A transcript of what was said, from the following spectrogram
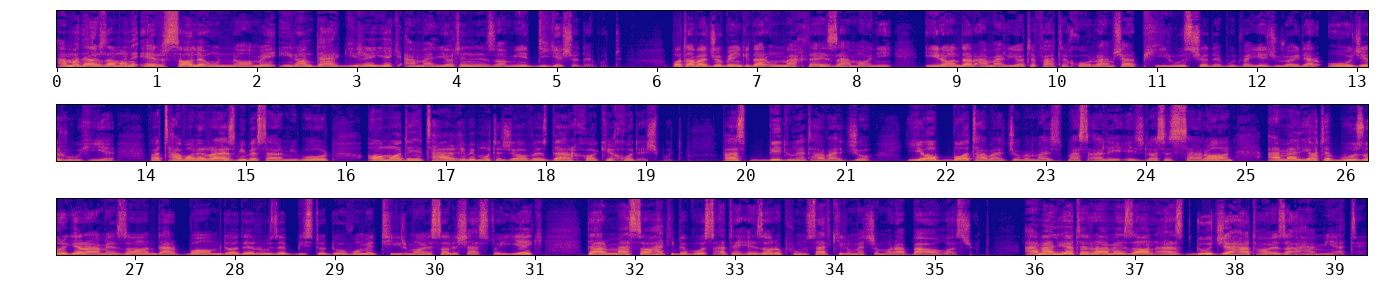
اما در زمان ارسال اون نامه ایران درگیر یک عملیات نظامی دیگه شده بود. با توجه به اینکه در اون مقطع زمانی ایران در عملیات فتح خرمشهر پیروز شده بود و یه جورایی در اوج روحیه و توان رزمی به سر می برد آماده تعقیب متجاوز در خاک خودش بود. پس بدون توجه یا با توجه به مسئله اجلاس سران عملیات بزرگ رمضان در بامداد روز 22 تیر ماه سال 61 در مساحتی به وسعت 1500 کیلومتر مربع آغاز شد. عملیات رمضان از دو جهت حائز اهمیته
